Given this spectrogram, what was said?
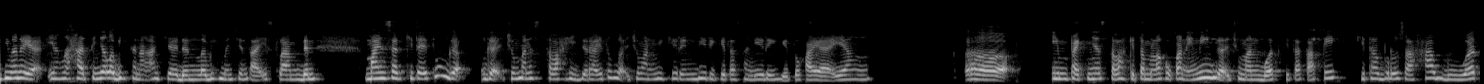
gimana ya yang hatinya lebih tenang aja dan lebih mencintai Islam. Dan mindset kita itu nggak nggak cuman setelah hijrah itu nggak cuman mikirin diri kita sendiri gitu. Kayak yang uh, impactnya setelah kita melakukan ini nggak cuman buat kita tapi kita berusaha buat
